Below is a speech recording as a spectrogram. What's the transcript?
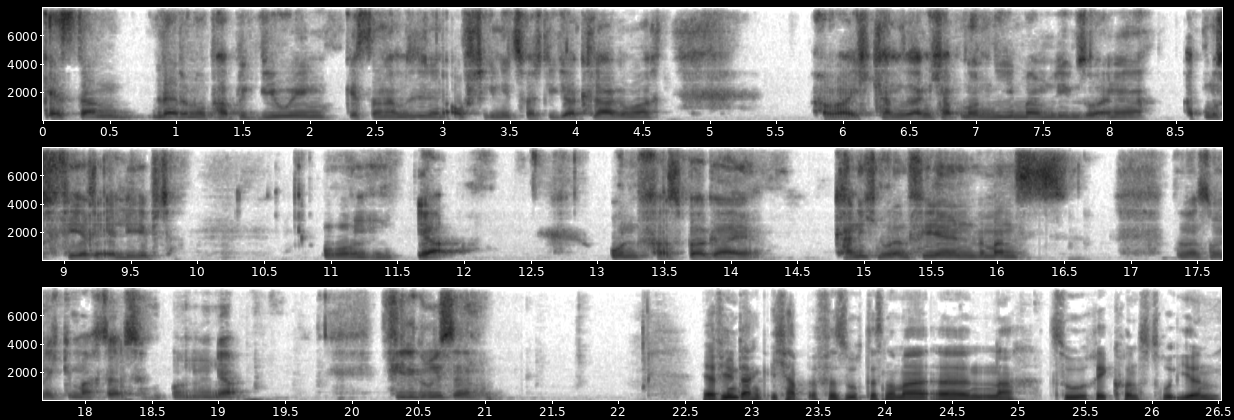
gestern leider nur Public Viewing. Gestern haben sie den Aufstieg in die zweite Liga klar gemacht. Aber ich kann sagen, ich habe noch nie in meinem Leben so eine Atmosphäre erlebt. Und ja, unfassbar geil. Kann ich nur empfehlen, wenn man es wenn man es noch nicht gemacht hat. Und ja, viele Grüße. Ja, vielen Dank. Ich habe versucht, das nochmal äh, nachzurekonstruieren.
